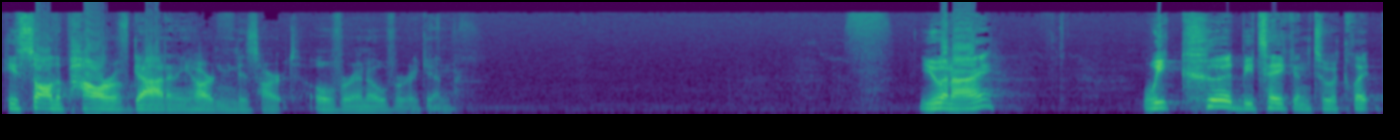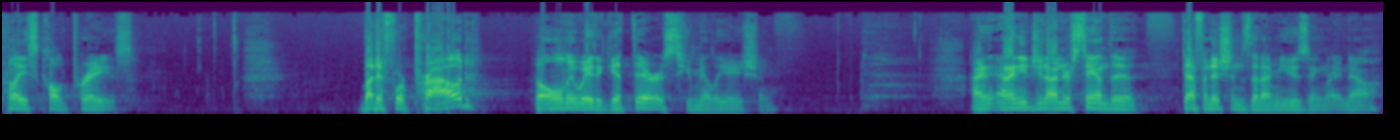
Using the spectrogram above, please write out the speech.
He saw the power of God and he hardened his heart over and over again. You and I, we could be taken to a place called praise. But if we're proud, the only way to get there is humiliation. And I need you to understand the definitions that I'm using right now.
